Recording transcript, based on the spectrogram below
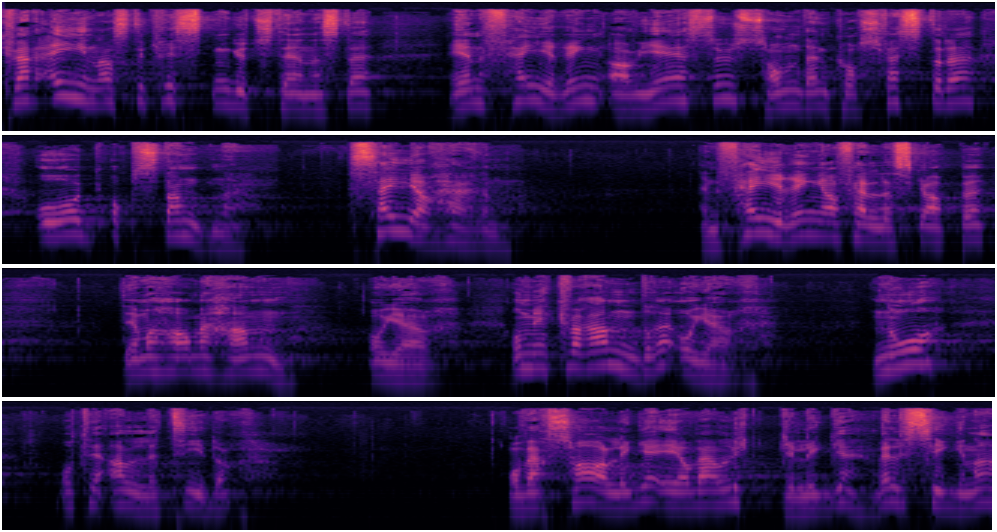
Hver eneste kristen gudstjeneste er en feiring av Jesus som den korsfestede og oppstandende. Seierherren. En feiring av fellesskapet der vi har med Han å gjøre, og med hverandre å gjøre. Nå og til alle tider. Å være salige er å være lykkelige, velsigna,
